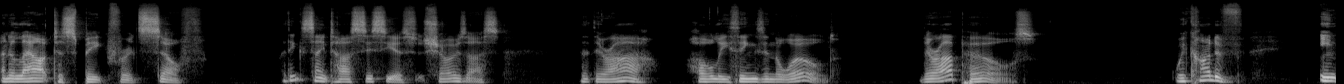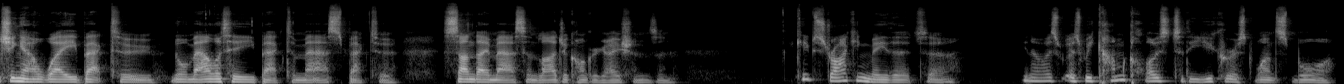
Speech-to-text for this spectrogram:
and allow it to speak for itself. I think St. Tarcisius shows us that there are holy things in the world. There are pearls. We're kind of inching our way back to normality, back to Mass, back to Sunday Mass and larger congregations. And it keeps striking me that, uh, you know, as, as we come close to the Eucharist once more,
